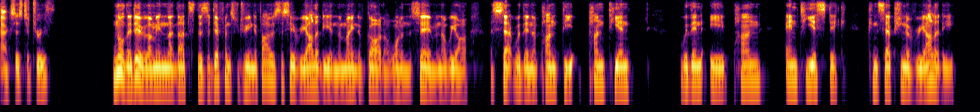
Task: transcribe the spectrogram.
access to truth. No, they do. I mean, that, that's there's a difference between if I was to say reality and the mind of God are one and the same, and that we are set within a panthe, panthean, within a panentheistic conception of reality,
